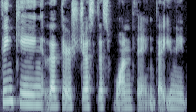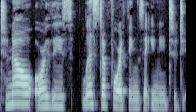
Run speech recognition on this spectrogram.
thinking that there's just this one thing that you need to know or these list of four things that you need to do.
